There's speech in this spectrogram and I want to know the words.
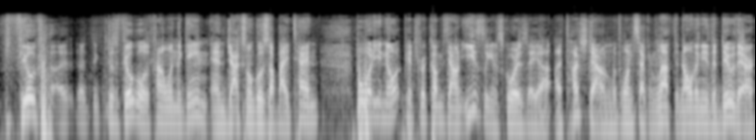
field uh, just a field goal to kind of win the game, and Jacksonville goes up by ten. But what do you know? It Pittsburgh comes down easily and scores a uh, a touchdown with one second left, and all they needed to do there,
